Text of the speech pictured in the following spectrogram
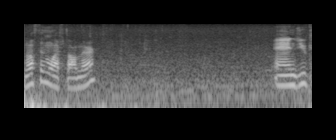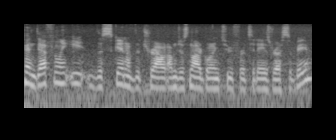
Nothing left on there. And you can definitely eat the skin of the trout. I'm just not going to for today's recipe. Now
